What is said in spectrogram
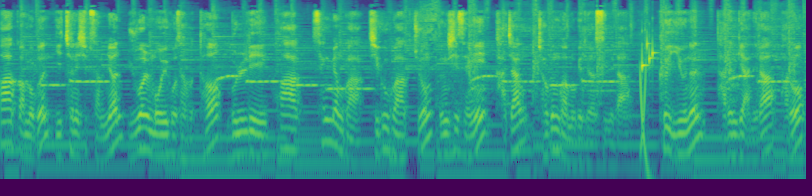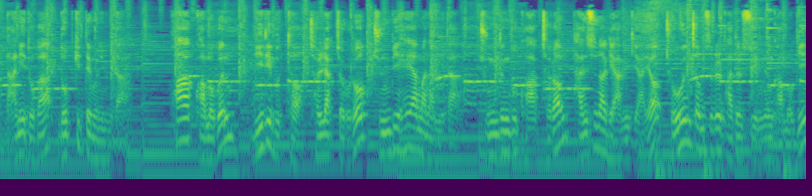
화학 과목은 2023년 6월 모의고사부터 물리, 화학, 생명과학, 지구과학 중 응시생이 가장 적은 과목이 되었습니다. 그 이유는 다른 게 아니라 바로 난이도가 높기 때문입니다. 화학 과목은 미리부터 전략적으로 준비해야만 합니다. 중등부 과학처럼 단순하게 암기하여 좋은 점수를 받을 수 있는 과목이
